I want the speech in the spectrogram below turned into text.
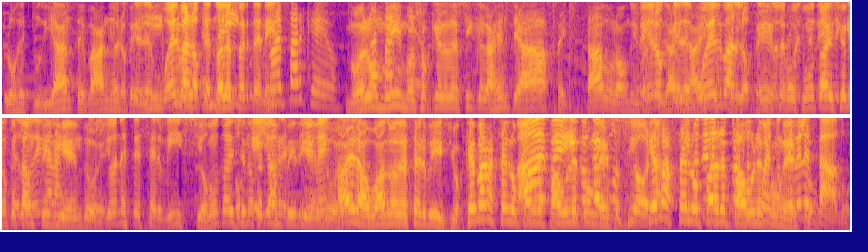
Los estudiantes van en que devuelvan lo que no le pertenece. No hay parqueo. No es lo mismo, eso quiere decir que la gente ha aceptado la universidad. Pero que devuelvan lo que no le Pero tú no estás diciendo que, están pidiendo. de servicio. Tú no estás diciendo que están pidiendo. Ay, la UANO de servicio. ¿Qué van a hacer los padres Paules con eso? ¿Qué va a hacer los padres Paules con eso?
